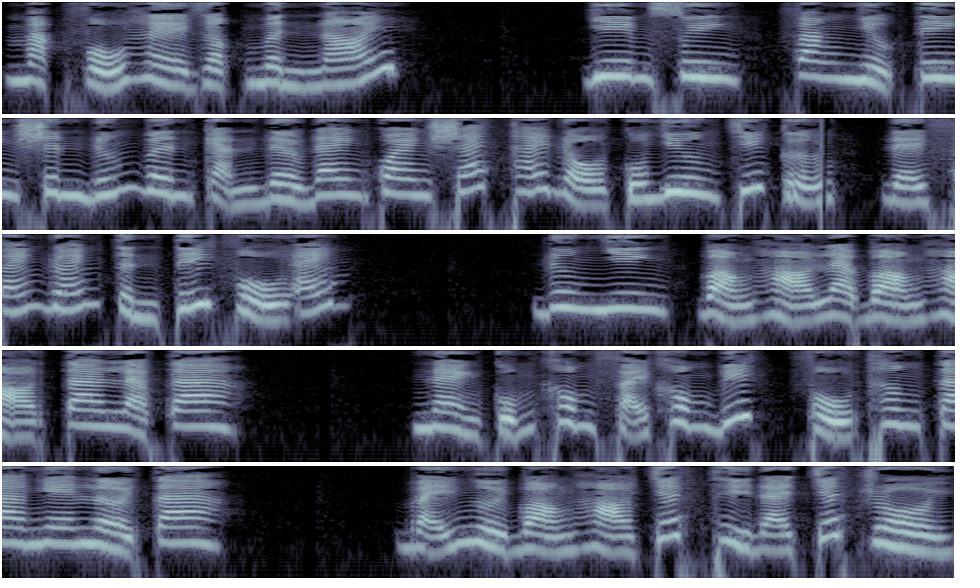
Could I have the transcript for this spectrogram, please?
Mặt vũ hề giật mình nói. Diêm xuyên, văn nhược tiên sinh đứng bên cạnh đều đang quan sát thái độ của Dương Chí Cửu, để phán đoán tình tiết vụ án. Đương nhiên, bọn họ là bọn họ, ta là ta. Nàng cũng không phải không biết, phụ thân ta nghe lời ta. Bảy người bọn họ chết thì đã chết rồi.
